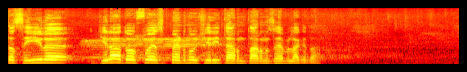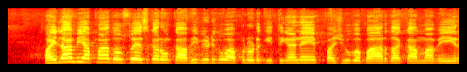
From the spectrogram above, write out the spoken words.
ਤਹਿਸੀਲ। ਜ਼ਿਲ੍ਹਾ ਦੋਸਤੋ, ਇਸ ਪਿੰਡ ਨੂੰ ਸ਼੍ਰੀ ਤਰਨਤਾਰਨ ਸਾਹਿਬ ਲੱਗਦਾ। ਪਹਿਲਾਂ ਵੀ ਆਪਾਂ ਦੋਸਤੋ, ਇਸ ਘਰੋਂ ਕਾਫੀ ਵੀਡੀਓ ਅਪਲੋਡ ਕੀਤੀਆਂ ਨੇ। ਪਸ਼ੂ ਵਪਾਰ ਦਾ ਕੰਮ ਆ ਵੀਰ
